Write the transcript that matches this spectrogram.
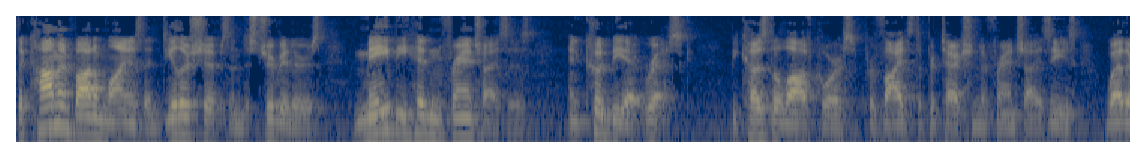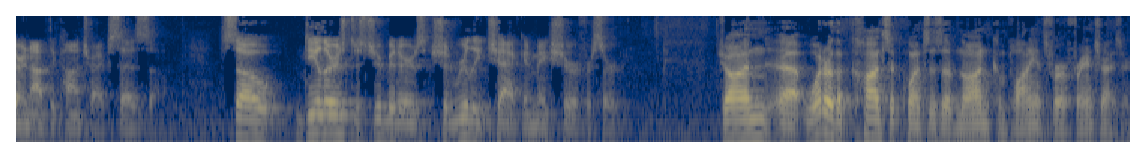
The common bottom line is that dealerships and distributors may be hidden franchises and could be at risk because the law, of course, provides the protection to franchisees whether or not the contract says so. So dealers, distributors should really check and make sure for certain. John, uh, what are the consequences of non compliance for a franchisor?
